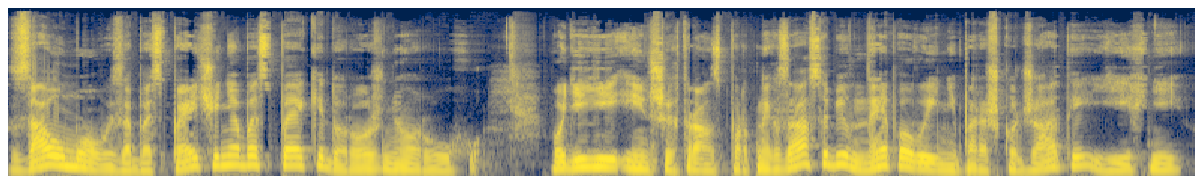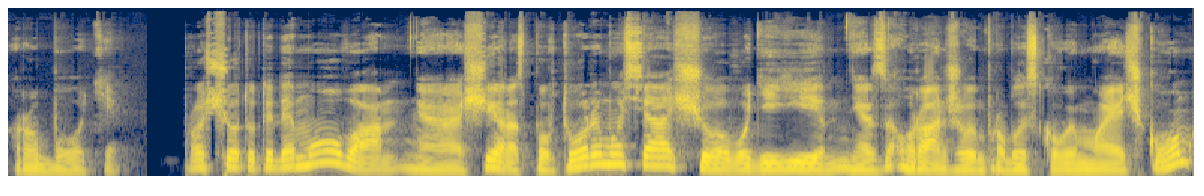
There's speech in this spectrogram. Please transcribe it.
за умови забезпечення забезпечення безпеки дорожнього руху. Водії інших транспортних засобів не повинні перешкоджати їхній роботі. Про що тут іде мова? Е, Ще раз повторимося, що водії з оранжевим проблисковим маячком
